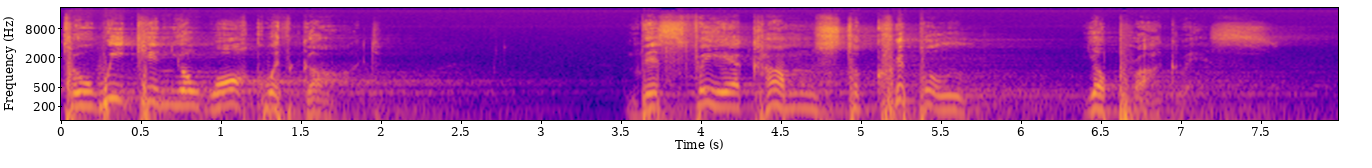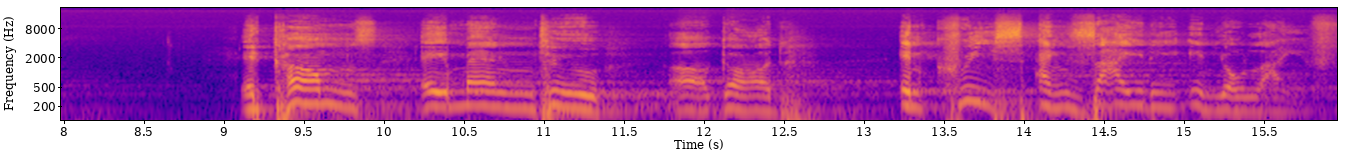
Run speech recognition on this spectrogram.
to weaken your walk with God. This fear comes to cripple your progress. It comes, amen, to uh, God increase anxiety in your life.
